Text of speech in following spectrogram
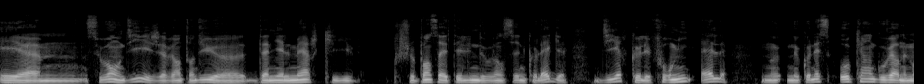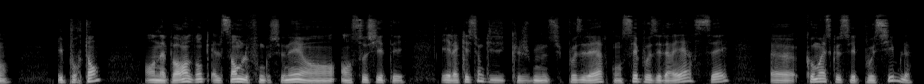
Et euh, souvent on dit, et j'avais entendu euh, Daniel Merge, qui je pense a été l'une de vos anciennes collègues, dire que les fourmis, elles, ne, connaissent aucun gouvernement. Et pourtant, en apparence, donc, elles semblent fonctionner en, société. Et la question que je me suis posée derrière, qu'on s'est posée derrière, c'est euh, comment est-ce que c'est possible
